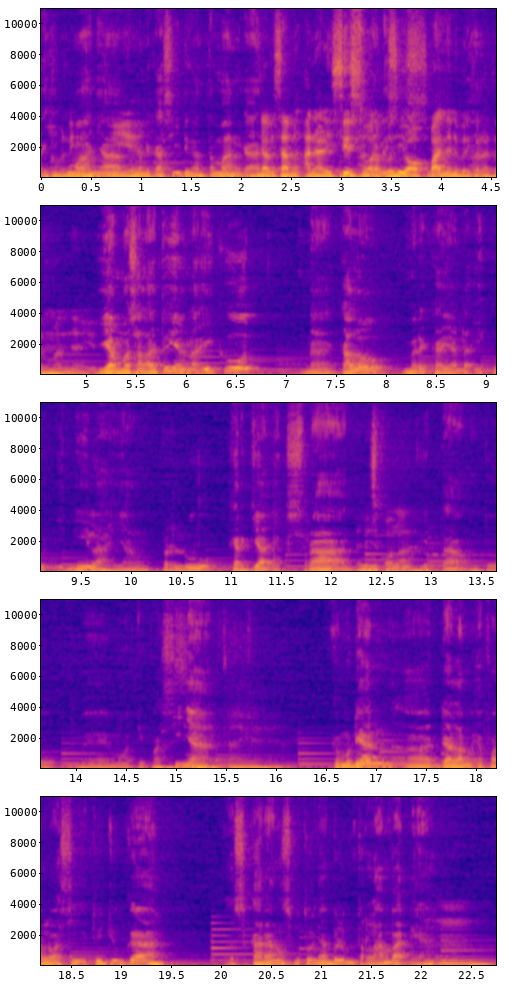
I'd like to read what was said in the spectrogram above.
hikmahnya iya. komunikasi dengan teman kan. Kita bisa menganalisis walaupun Analisis. jawaban yang diberikan oleh temannya gitu. Yang masalah itu yang nggak ikut. Nah, kalau mereka yang nggak ikut inilah yang perlu kerja ekstra Dari sekolah. kita untuk memotivasinya. Kita, iya, iya. Kemudian eh, dalam evaluasi itu juga eh, sekarang sebetulnya belum terlambat ya. Mm.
